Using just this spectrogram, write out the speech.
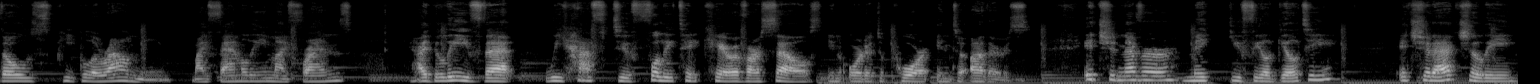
those people around me, my family, my friends. I believe that we have to fully take care of ourselves in order to pour into others. It should never make you feel guilty. It should actually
